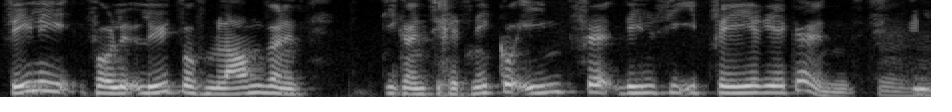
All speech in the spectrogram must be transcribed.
viele von Leuten, die auf dem Land wohnen, die gehen sich jetzt nicht impfen, weil sie in die Ferien gehen. Mhm.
